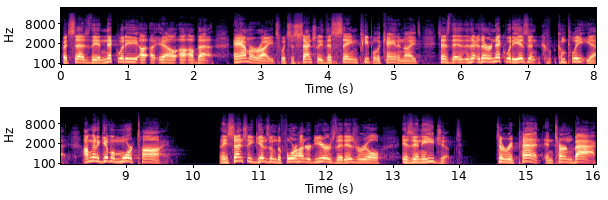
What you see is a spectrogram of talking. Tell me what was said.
but says the iniquity uh, uh you know, of the Amorites, which essentially this same people, the Canaanites, says their iniquity isn't complete yet. I'm going to give them more time. And he essentially gives them the 400 years that Israel is in Egypt to repent and turn back,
